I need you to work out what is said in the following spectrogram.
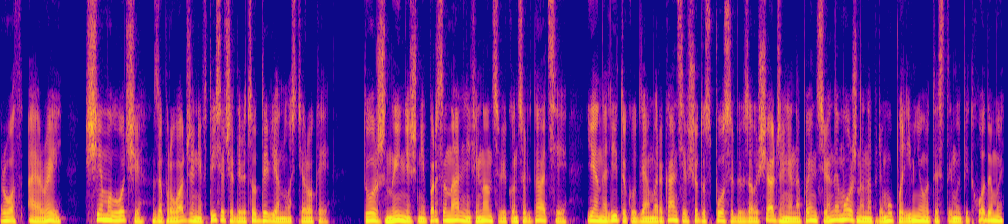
Roth IRA ще молодші, запроваджені в 1990 роки. Тож нинішні персональні фінансові консультації і аналітику для американців щодо способів заощадження на пенсію не можна напряму порівнювати з тими підходами,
